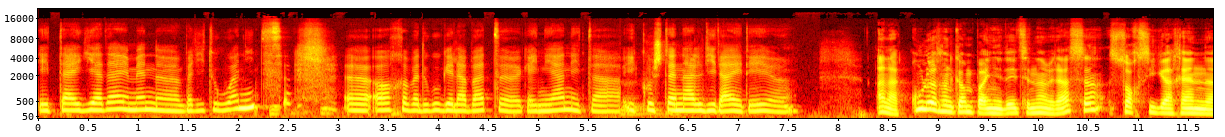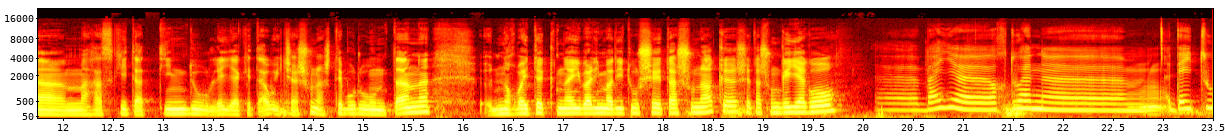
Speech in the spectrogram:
Eta egia da hemen uh, baditugu anitz, hor uh, badugu gela bat uh, gainean eta ikusten aldira ere. Uh. Hala, kuleran kampaine deitzen beraz, zorzigarren uh, marazkita tindu lehiak eta hau itxasun, aste buru untan, norbaitek nahi bali maditu setasunak, setasun gehiago? Uh, bai, uh, orduan uh, deitu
